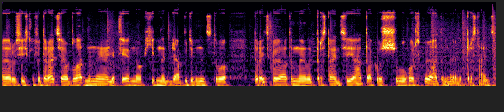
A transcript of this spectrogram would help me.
е, Російській Федерації обладнання, яке необхідне для будівництва турецької атомної електростанції, а також угорської атомної електростанції.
